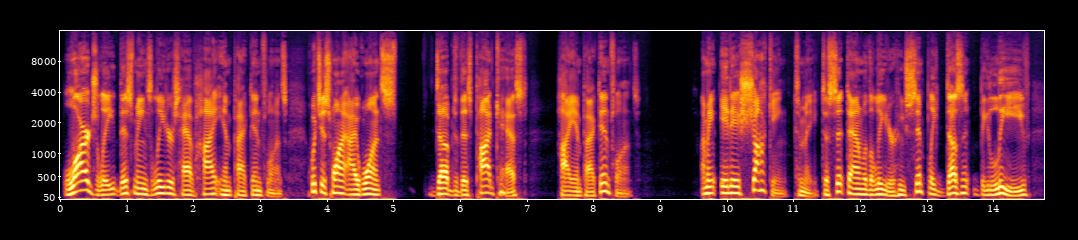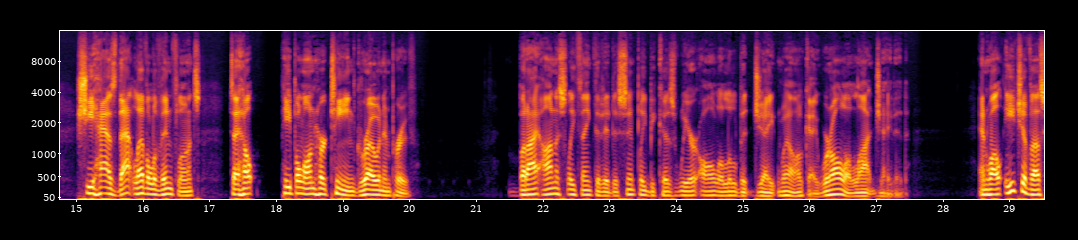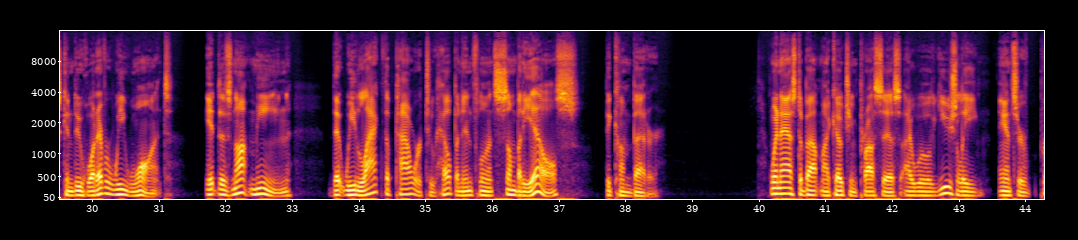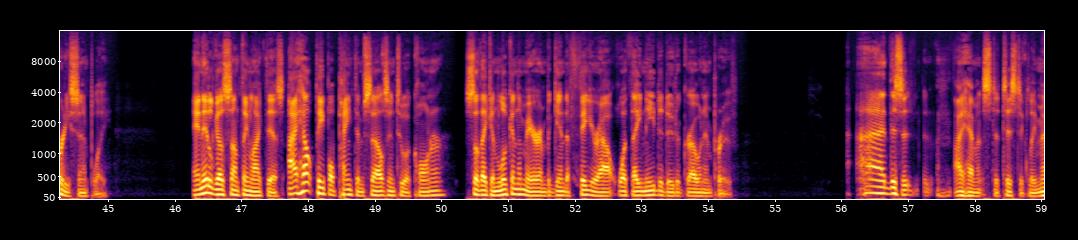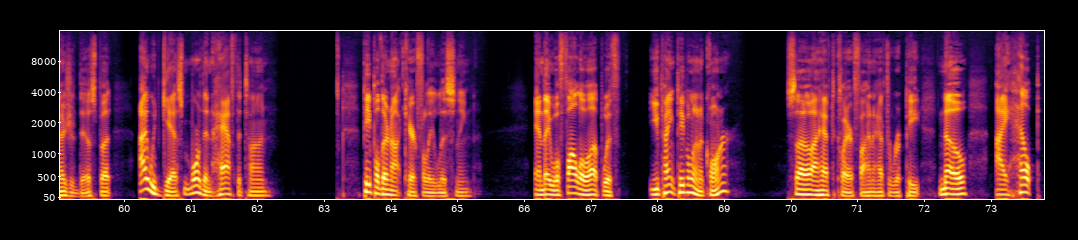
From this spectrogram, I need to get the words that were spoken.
Largely, this means leaders have high impact influence, which is why I once dubbed this podcast High Impact Influence. I mean, it is shocking to me to sit down with a leader who simply doesn't believe she has that level of influence to help people on her team grow and improve. But I honestly think that it is simply because we're all a little bit jaded. Well, okay, we're all a lot jaded. And while each of us can do whatever we want, it does not mean that we lack the power to help and influence somebody else become better. When asked about my coaching process, I will usually answer pretty simply and it'll go something like this I help people paint themselves into a corner so they can look in the mirror and begin to figure out what they need to do to grow and improve. I, this is, I haven't statistically measured this, but I would guess more than half the time, people they're not carefully listening, and they will follow up with, "You paint people in a corner." So I have to clarify and I have to repeat. No, I help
